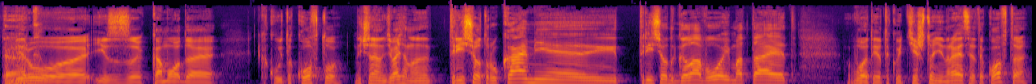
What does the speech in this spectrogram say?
Так. беру э, из комода какую-то кофту, начинаю надевать, она трясет руками, трясет головой, мотает. Вот, я такой, тебе что, не нравится эта кофта?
